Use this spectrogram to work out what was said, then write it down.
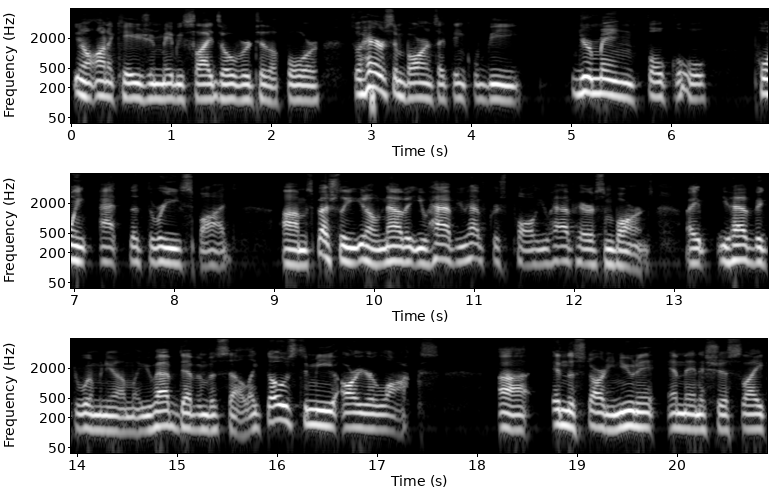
you know, on occasion maybe slides over to the four. So Harrison Barnes, I think, will be your main focal point at the three spot. Um, especially, you know, now that you have you have Chris Paul, you have Harrison Barnes, right? You have Victor Wembanyama, you have Devin Vassell. Like those to me are your locks uh, in the starting unit. And then it's just like,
